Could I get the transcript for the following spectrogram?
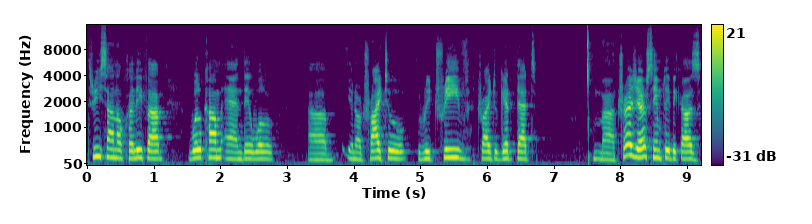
three sons of Khalifa will come and they will, uh, you know, try to retrieve, try to get that uh, treasure simply because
